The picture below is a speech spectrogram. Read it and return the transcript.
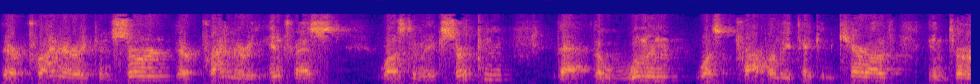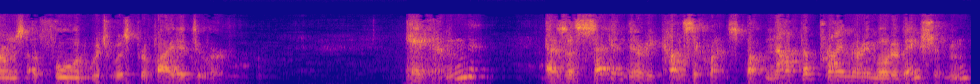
Their primary concern, their primary interest was to make certain that the woman was properly taken care of in terms of food which was provided to her. And as a secondary consequence, but not the primary motivation,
